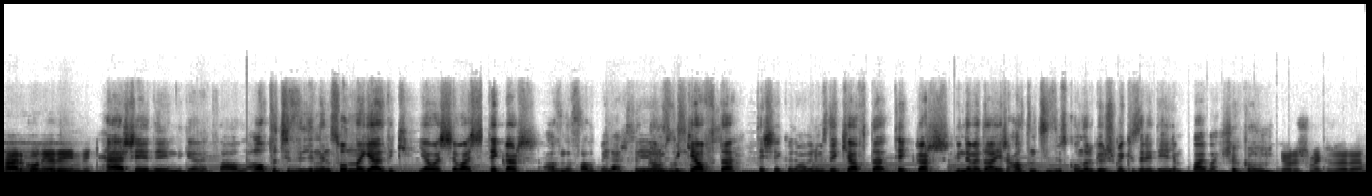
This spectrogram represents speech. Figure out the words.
her Ee, konuya değindik. Her şeye değindik evet sağ olun. Altı çizilinin sonuna geldik yavaş yavaş. Tekrar ağzınıza sağlık beyler. Senin Ee, önümüzdeki sağlık. hafta teşekkür ederim. Önümüzdeki hafta tekrar gündeme dair altını çizdiğimiz konuları görüşmek üzere diyelim. Bay bay. Hoşçakalın. Görüşmek üzere.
